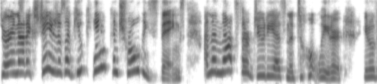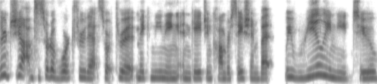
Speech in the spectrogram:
during that exchange. It's like you can't control these things. And then that's their duty as an adult later. You know their job to sort of work through that sort through it make meaning engage in conversation but we really need to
